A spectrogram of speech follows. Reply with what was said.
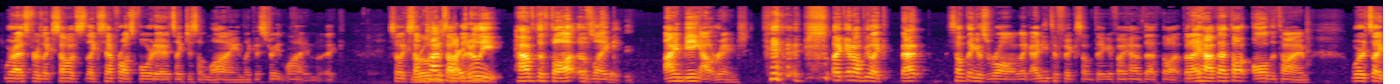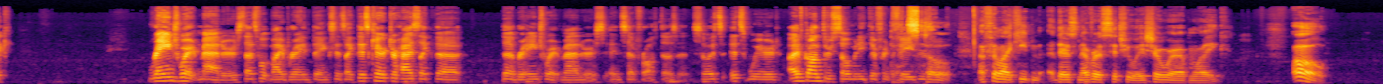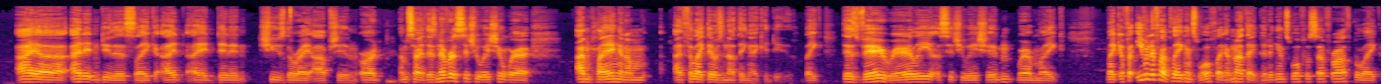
whereas for like some of like Sephiroth's forward air, it's like just a line, like a straight line. Like so like sometimes I'll literally have the thought of like. I'm being outraged. like, and I'll be like, that something is wrong. Like, I need to fix something if I have that thought. But I have that thought all the time where it's like range where it matters. That's what my brain thinks. It's like this character has like the the range where it matters and Sephiroth doesn't. So it's it's weird. I've gone through so many different That's phases. So I feel like he there's never a situation where I'm like, oh, I uh I didn't do this. Like I I didn't choose the right option. Or I'm sorry, there's never a situation where I'm playing and I'm I feel like there was nothing I could do. Like there's very rarely a situation where I'm like like if even if I play against Wolf, like I'm not that good against Wolf with Sephiroth, but like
